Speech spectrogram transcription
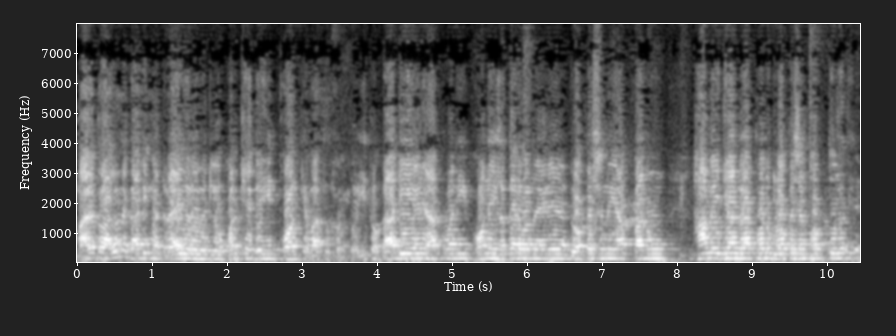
મારે તો હાલો ને ગાડીમાં ડ્રાઈવર આવ્યો એટલે પરખે બેહીને ફોન કે વાતો કરતો. એ તો ગાડી એને આપવાની ફોન લગાડવાનો એને લોકેશન આપવાનું. સામે ધ્યાન રાખવાનું લોકેશન ફકતું નથી.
